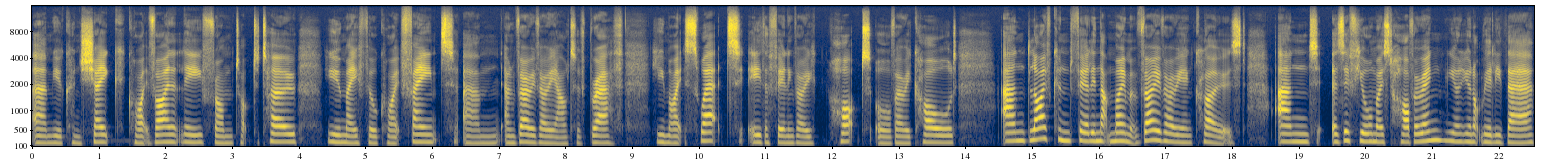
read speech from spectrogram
Um, you can shake quite violently from top to toe. You may feel quite faint um, and very, very out of breath. You might sweat, either feeling very hot or very cold. And life can feel in that moment very, very enclosed and as if you're almost hovering, you're, you're not really there.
